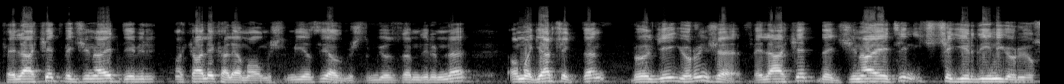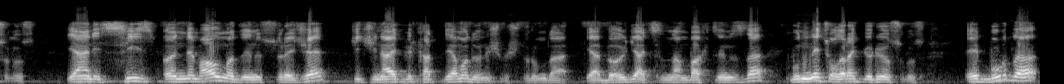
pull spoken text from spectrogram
felaket ve cinayet diye bir makale kalem almıştım. Bir yazı yazmıştım gözlemlerimle. Ama gerçekten bölgeyi görünce felaketle cinayetin iç içe girdiğini görüyorsunuz. Yani siz önlem almadığınız sürece ki cinayet bir katliama dönüşmüş durumda. Ya yani bölge açısından baktığınızda bunu net olarak görüyorsunuz. E, burada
